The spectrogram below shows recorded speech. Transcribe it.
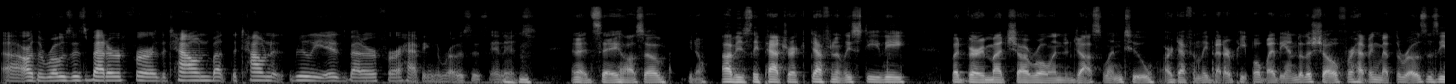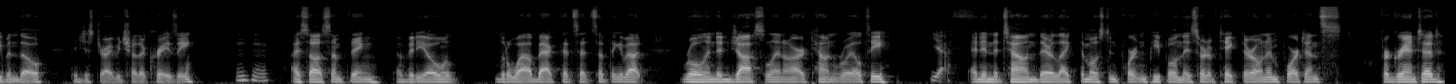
uh, are the roses better for the town, but the town really is better for having the roses in it. Mhm. And I'd say also, you know, obviously Patrick, definitely Stevie, but very much uh, Roland and Jocelyn too are definitely better people by the end of the show for having met the Roses, even though they just drive each other crazy. Hmm I saw something, a video a little while back that said something about Roland and Jocelyn are town royalty, Yes. and in the town they're like the most important people, and they sort of take their own importance for granted,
